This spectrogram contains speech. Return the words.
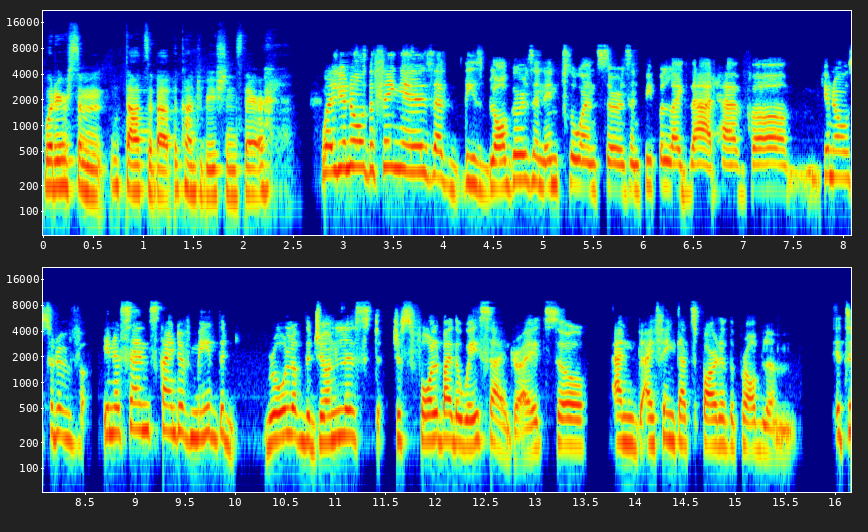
what are some thoughts about the contributions there well, you know, the thing is that these bloggers and influencers and people like that have, uh, you know, sort of, in a sense, kind of made the role of the journalist just fall by the wayside, right? So, and I think that's part of the problem. It's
